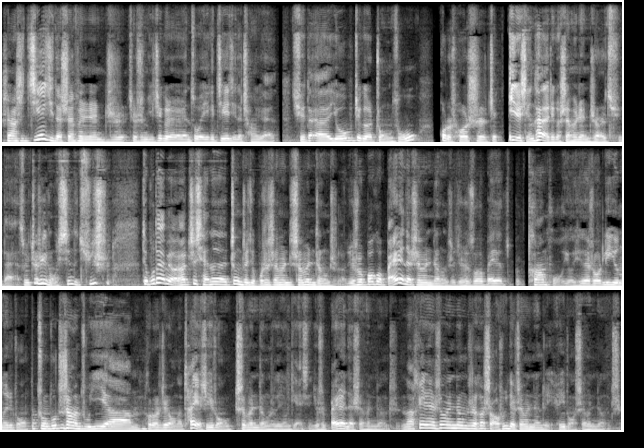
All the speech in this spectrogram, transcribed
实际上是阶级的身份认知，就是你这个人作为一个阶级的成员，取代呃由这个种族或者说是这意识形态的这个身份认知而取代。所以这是一种新的趋势，就不代表他之前的政治就不是身份身份政治了。就是说，包括白人的身份政治，就是说白特朗普。有些时候利用的这种种族至上主义啊，或者这种的，它也是一种身份政治的一种典型，就是白人的身份政治。那黑人身份政治和少数裔的身份政治也是一种身份政治，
